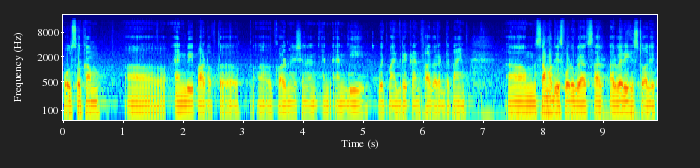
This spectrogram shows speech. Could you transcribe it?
also come uh, and be part of the uh, coronation and, and, and be with my great grandfather at the time. Um, some of these photographs are, are very historic.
